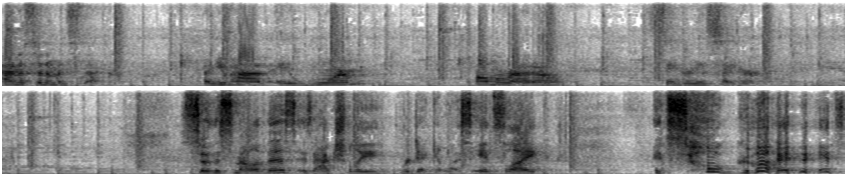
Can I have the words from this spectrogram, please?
and a cinnamon stick. And you have a warm amaretto sangria cider. So the smell of this is actually ridiculous. It's like, it's so good. It's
